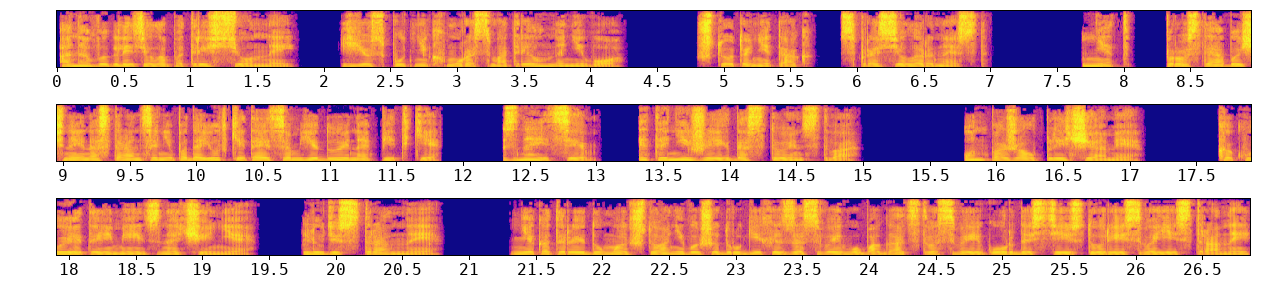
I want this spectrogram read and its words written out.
Она выглядела потрясенной. Ее спутник хмуро смотрел на него. «Что-то не так?» – спросил Эрнест. «Нет, просто обычно иностранцы не подают китайцам еду и напитки. Знаете, это ниже их достоинства». Он пожал плечами. «Какое это имеет значение? Люди странные. Некоторые думают, что они выше других из-за своего богатства, своей гордости, истории своей страны,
